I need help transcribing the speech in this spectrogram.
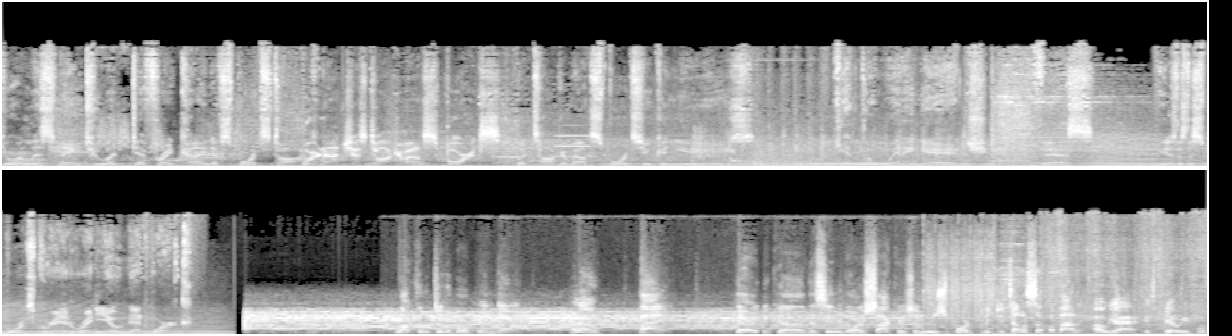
You're listening to a different kind of sports talk. We're not just talk about sports, but talk about sports you can use. Get the winning edge. This is the Sports Grid Radio Network. Welcome to the bullpen, Derek. Hello? Hi. Derek, uh, this indoor soccer is a new sport. Could you tell us something about it? Oh, yeah, it's beautiful.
